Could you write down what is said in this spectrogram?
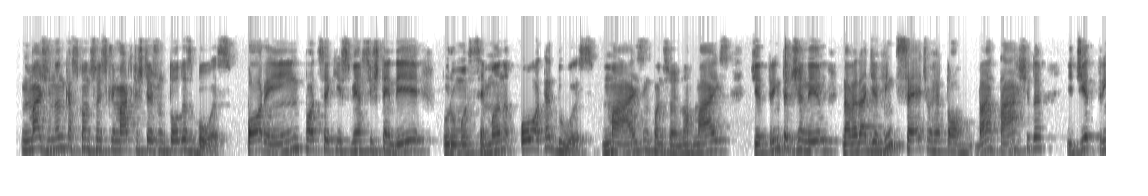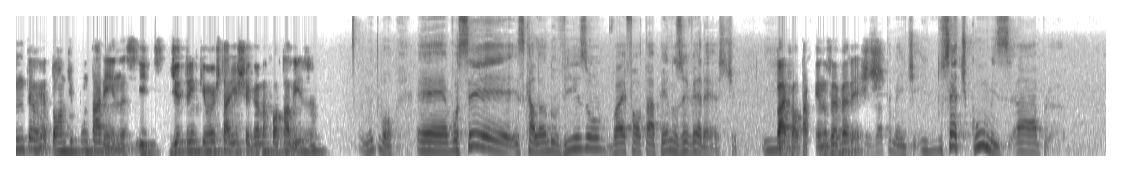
imaginando que as condições climáticas estejam todas boas. Porém, pode ser que isso venha se estender por uma semana ou até duas. Mas, em condições normais, dia 30 de janeiro, na verdade, dia 27 eu retorno da Antártida e dia 30 eu retorno de Punta Arenas. E dia 31 eu estaria chegando a Fortaleza. Muito bom. É, você escalando o Viso, vai faltar apenas o Everest. E... Vai faltar apenas o Everest. Exatamente. E dos sete cumes, a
